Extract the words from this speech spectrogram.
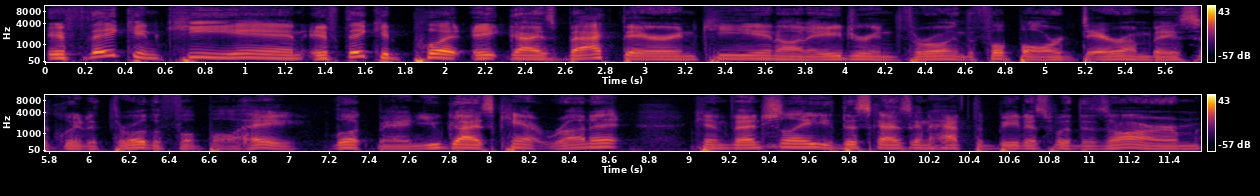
if they can key in, if they could put eight guys back there and key in on Adrian throwing the football or dare him basically to throw the football, hey, look, man, you guys can't run it conventionally. This guy's going to have to beat us with his arm.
